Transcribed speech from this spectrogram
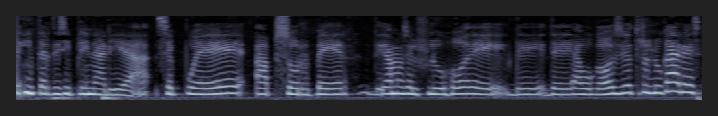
interdisciplinariedad, se puede absorber, digamos, el flujo de, de, abogados de otros lugares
